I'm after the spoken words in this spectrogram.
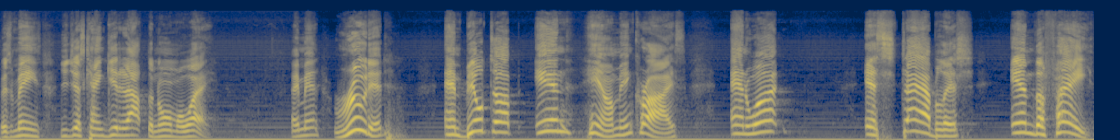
Which means you just can't get it out the normal way. Amen? Rooted and built up in him in christ and what? Established in the faith.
